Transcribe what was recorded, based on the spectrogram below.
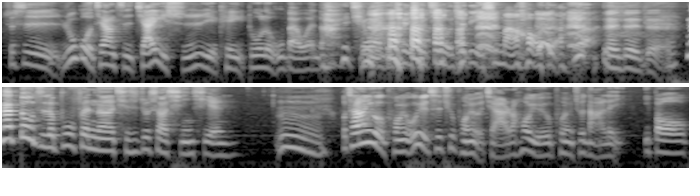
就是如果这样子假以时日，也可以多了五百万到 一千万的退休金，我觉得也是蛮好的。对对对，那豆子的部分呢，其实就是要新鲜。嗯，我常常有朋友，我有一次去朋友家，然后有一个朋友就拿了一包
